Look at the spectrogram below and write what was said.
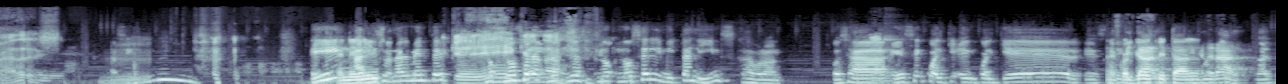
Madres. Así. Mm. Y En el adicionalmente, ¿Qué, no, no ¿qué se, onda? no- no- no se limita al IMSS, cabrón. O sea, es en cualquier, en cualquier, este, En cualquier hospital. En general. es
